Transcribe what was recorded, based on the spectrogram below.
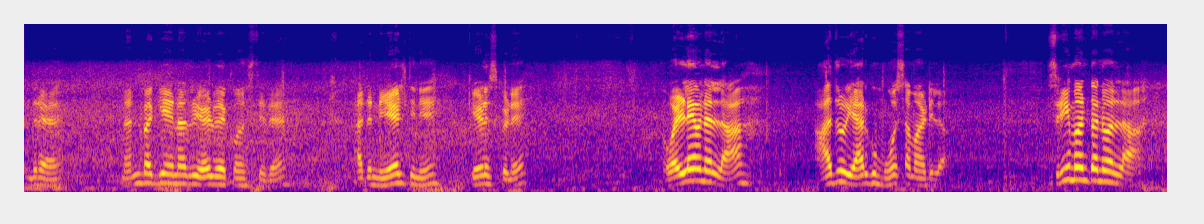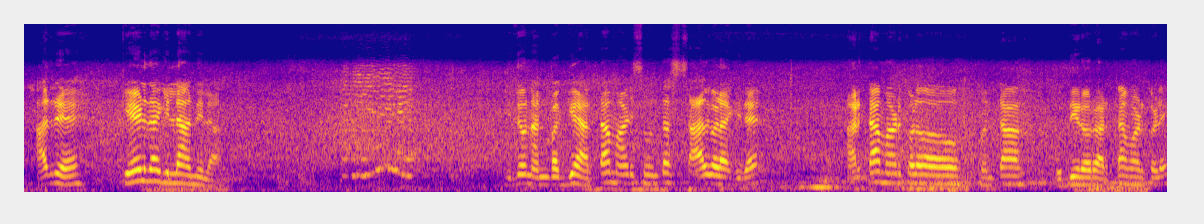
ಅಂದರೆ ನನ್ನ ಬಗ್ಗೆ ಏನಾದರೂ ಹೇಳಬೇಕು ಅನಿಸ್ತಿದೆ ಅದನ್ನು ಹೇಳ್ತೀನಿ ಕೇಳಿಸ್ಕೊಳ್ಳಿ ಒಳ್ಳೆಯವನಲ್ಲ, ಆದರೂ ಯಾರಿಗೂ ಮೋಸ ಮಾಡಿಲ್ಲ. ಶ್ರೀಮಂತನೂ ಅಲ್ಲ, ಆದರೆ ಕೇಳ್ದಾಗಿಲ್ಲ ಅಂದಿಲ್ಲ. ಇದು ನನ್ನ ಬಗ್ಗೆ ಅರ್ಥ ಮಾಡಿಸುವಂಥ ಸಾಲುಗಳಾಗಿದೆ. ಅರ್ಥ ಮಾಡ್ಕೊಳ್ಳೋ ಅಂತ ಬುದ್ಧಿರೋರು ಅರ್ಥ ಮಾಡ್ಕೊಳ್ಳಿ.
